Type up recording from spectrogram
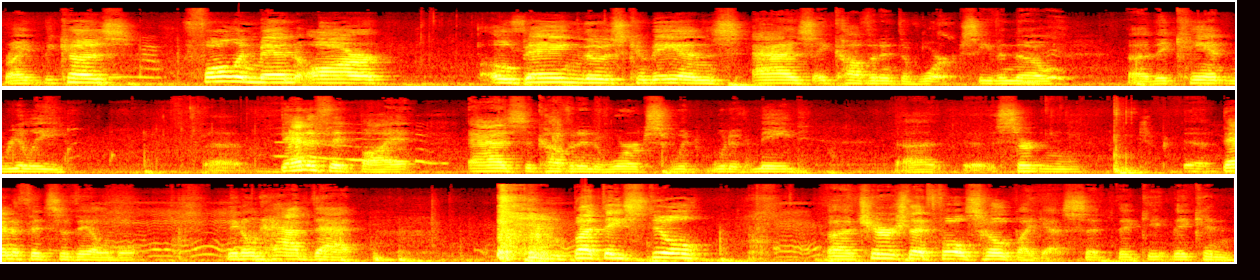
right? Because fallen men are obeying those commands as a covenant of works, even though uh, they can't really uh, benefit by it as the covenant of works would, would have made uh, certain uh, benefits available. They don't have that, but they still uh, cherish that false hope. I guess that they can, they can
